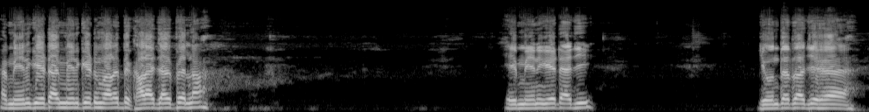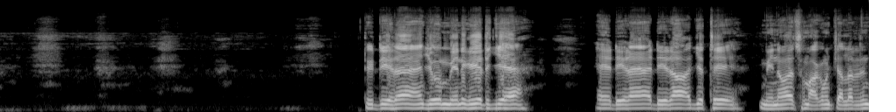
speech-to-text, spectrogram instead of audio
ਇਹ ਮੇਨ ਗੇਟ ਹੈ ਮੇਨ ਗੇਟ ਮਾਰੇ ਦਿਖਾ ਲਿਆ ਜਾਵੇ ਪਹਿਲਾਂ। ਇਹ ਮੇਨ ਗੇਟ ਹੈ ਜੀ, ਜੋ ਅੰਦਰ ਦਾ ਜੋ ਹੈ ਤੇ ਡੇਰਾ ਹੈ ਜੋ ਮੇਨ ਗੇਟ ਜੋ ਹੈ। ਇਹ ਡੇਰਾ ਹੈ, ਡੇਰਾ ਜਿੱਥੇ ਮੀਨਵਾ ਸਮਾਗਮ ਚੱਲ ਰਹੇ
